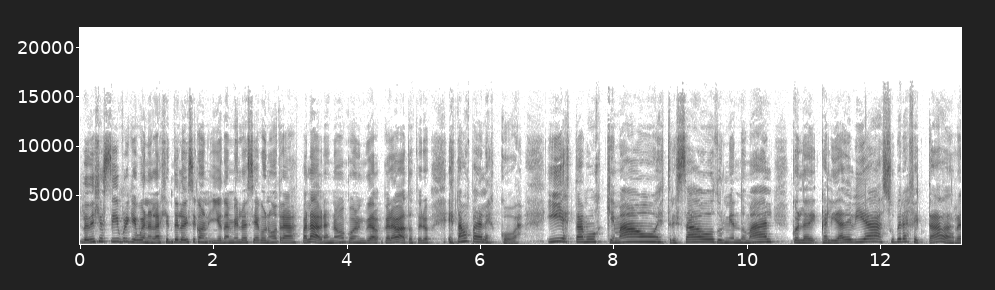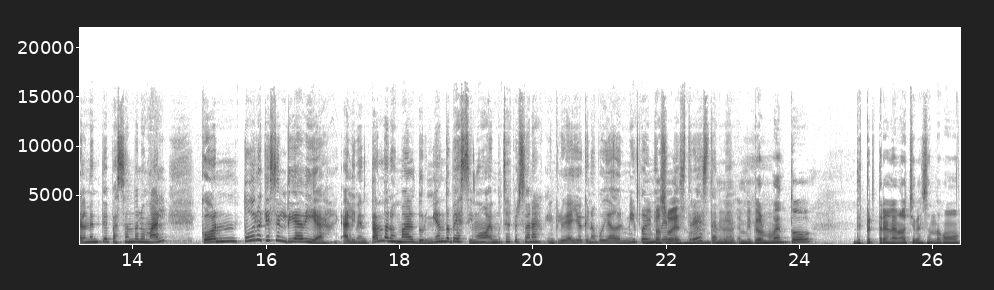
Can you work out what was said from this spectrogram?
lo dije así porque, bueno, la gente lo dice con... Y yo también lo decía con otras palabras, ¿no? Con garabatos, pero estamos para la escoba. Y estamos quemados, estresados, durmiendo mal, con la calidad de vida súper afectada, realmente pasándolo mal con todo lo que es el día a día, alimentándonos mal, durmiendo pésimo. Hay muchas personas, incluida yo, que no podía dormir por el nivel de estrés también. en mi peor momento despertar en la noche pensando como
